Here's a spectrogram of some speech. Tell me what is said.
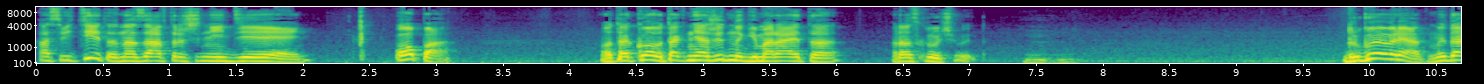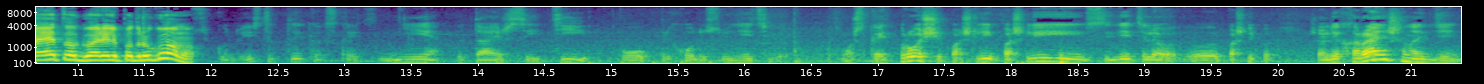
Освети это на завтрашний день. Опа! Вот такое, вот так неожиданно Гимара это раскручивает. Другой вариант. Мы до этого говорили по-другому. Секунду, если ты, как сказать, не пытаешься идти по приходу свидетеля, можно сказать проще, пошли, пошли свидетеля, э, пошли шалеха раньше на день,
